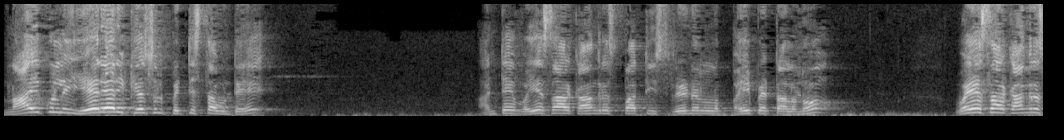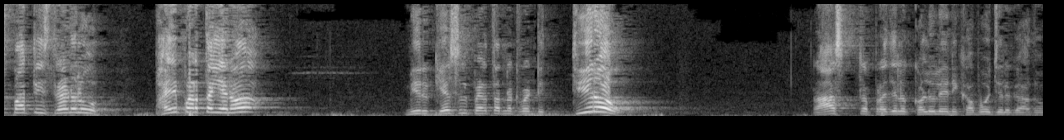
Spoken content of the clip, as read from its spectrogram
నాయకుల్ని ఏరేరి కేసులు పెట్టిస్తూ ఉంటే అంటే వైఎస్ఆర్ కాంగ్రెస్ పార్టీ శ్రేణులను భయపెట్టాలనో వైఎస్ఆర్ కాంగ్రెస్ పార్టీ శ్రేణులు భయపడతాయేనో మీరు కేసులు పెడుతున్నటువంటి తీరు రాష్ట్ర ప్రజలు కళ్ళు లేని కబోజీలు కాదు.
